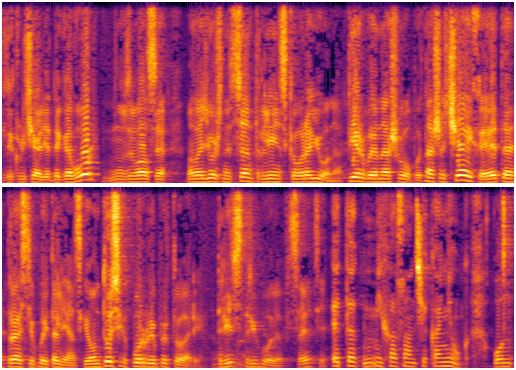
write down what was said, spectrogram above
заключали договор, назывался «Молодежный центр Ленинского района». Первый наш опыт. Наша «Чайка» – это «Страсти по-итальянски». Он до сих пор в репертуаре. 33 года, представляете? Это Михаил Александрович Конюк. Он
